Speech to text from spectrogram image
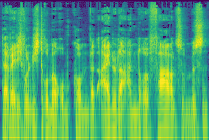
Da werde ich wohl nicht drumherum kommen, das ein oder andere fahren zu müssen.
